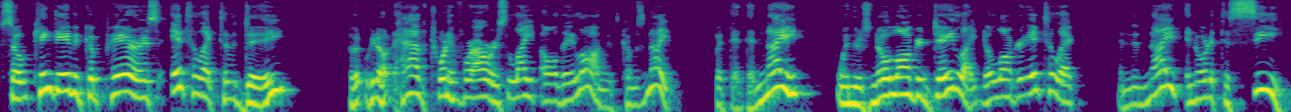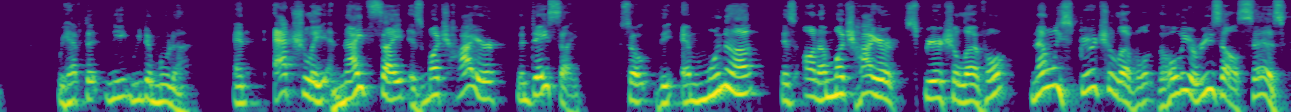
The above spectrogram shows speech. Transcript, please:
So King David compares intellect to the day, but we don't have 24 hours light all day long. It comes night. But at the night, when there's no longer daylight, no longer intellect, and the night, in order to see, we have to need we. And actually, a night sight is much higher than day sight. So the emuna is on a much higher spiritual level. Not only spiritual level, the Holy Arizal says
